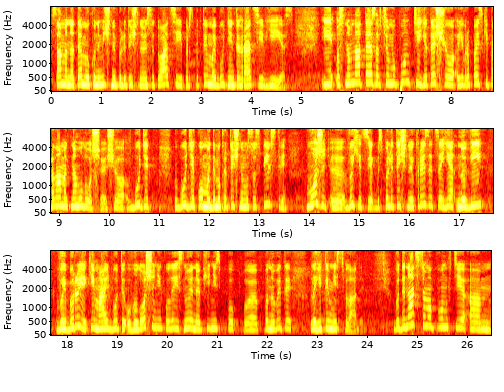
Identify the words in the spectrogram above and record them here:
саме на тему економічної і політичної ситуації і перспектив майбутньої інтеграції в ЄС. І основна теза в цьому пункті є те, що Європейський парламент наголошує, що в будь-як- в будь-якому демократичному суспільстві можуть е, вихід якби, з політичної кризи це є нові вибори, які мають бути оголошені, коли існує необхідність по- по- поновити легітимність влади. В 11 пункті ем,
